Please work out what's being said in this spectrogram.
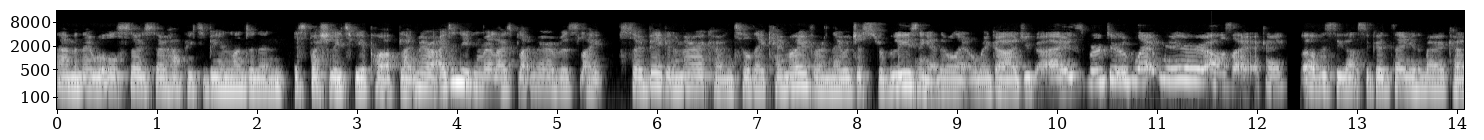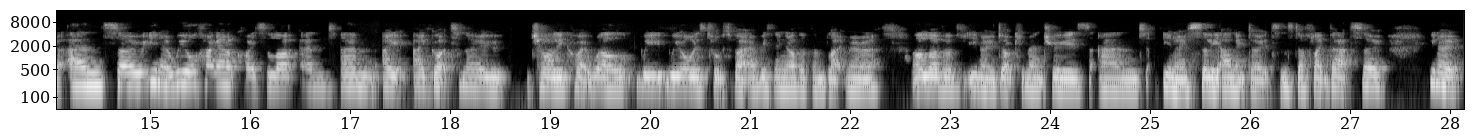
Um, and they were all so so happy to be in London and especially to be a part of Black Mirror. I didn't even realize Black Mirror was like so big in America until they came over and they were just sort of losing it. They were like, "Oh my god, you guys, we're doing Black Mirror." I was like, "Okay, obviously that's a good thing in America." And so you know we all hung out quite a lot, and um, I I got to know Charlie quite well. We we always talked about everything other than Black Mirror. Our love of you know documentaries and you know silly anecdotes and stuff like that. So, you know,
